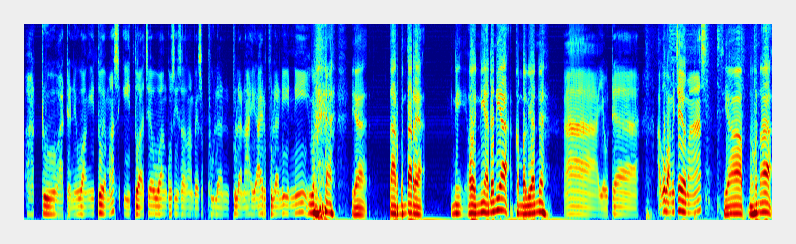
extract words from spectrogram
Waduh, ada nih uang itu ya mas. Itu aja uangku sisa sampai sebulan, bulan akhir akhir bulan ini. Wah, ya, tar bentar ya. Ini, oh ini ada nih ya kembaliannya. Ah ya udah, aku pamit aja ya mas. Siap, nuhun A.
